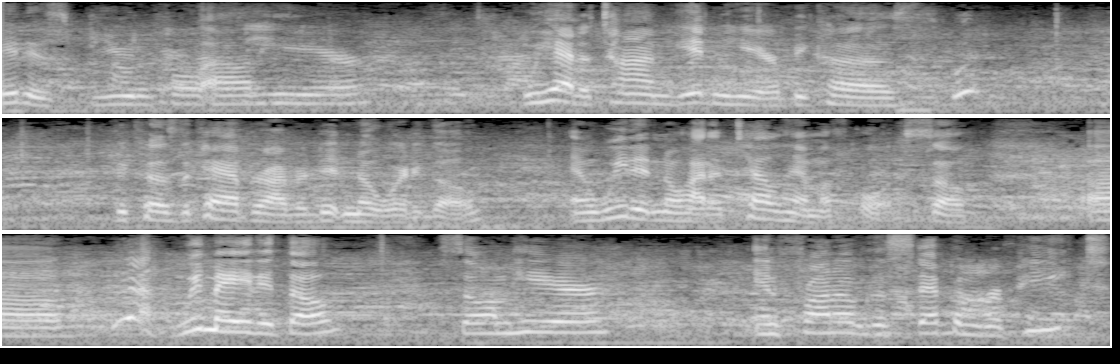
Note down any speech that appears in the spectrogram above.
It is beautiful out here. We had a time getting here because whoop, because the cab driver didn't know where to go, and we didn't know how to tell him, of course. So, uh, yeah, we made it though. So I'm here in front of the Step and Repeat.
